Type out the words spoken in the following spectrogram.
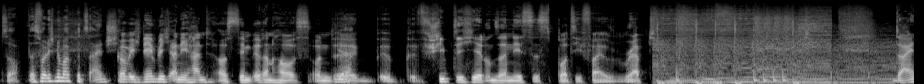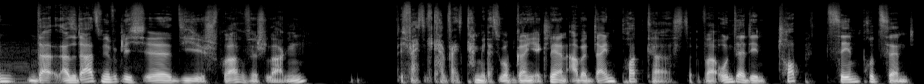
So, das wollte ich nochmal kurz einschieben. Komm, ich nehme dich an die Hand aus dem Irrenhaus und ja. äh, schieb dich hier in unser nächstes Spotify-Rapt. Dein, da, also da hat es mir wirklich äh, die Sprache verschlagen ich weiß, ich kann, ich kann mir das überhaupt gar nicht erklären, aber dein Podcast war unter den Top 10%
